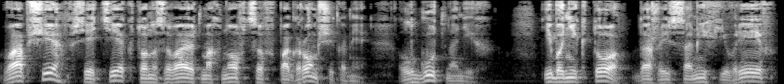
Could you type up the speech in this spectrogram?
Вообще, все те, кто называют махновцев погромщиками, лгут на них. Ибо никто, даже из самих евреев,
